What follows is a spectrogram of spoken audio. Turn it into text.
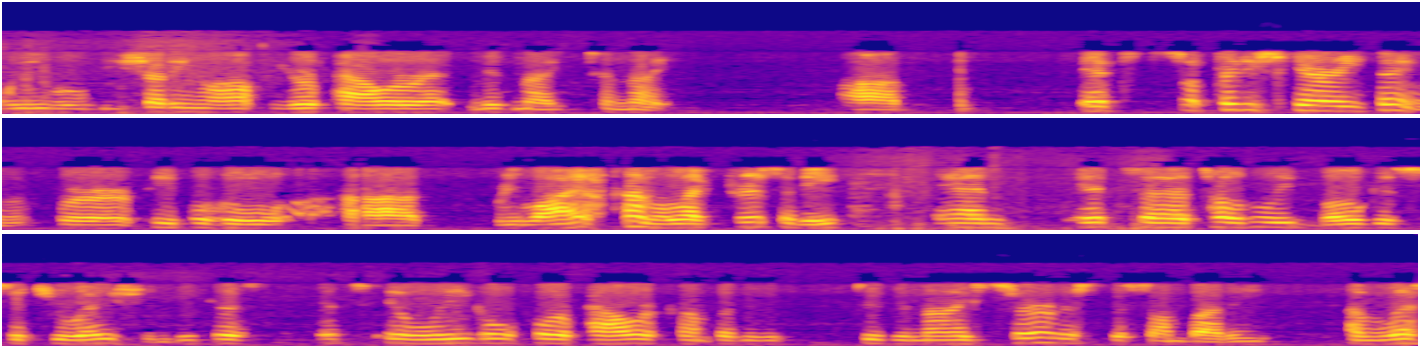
we will be shutting off your power at midnight tonight. Uh, it's a pretty scary thing for people who uh, rely on electricity, and it's a totally bogus situation because it's illegal for a power company to deny service to somebody unless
